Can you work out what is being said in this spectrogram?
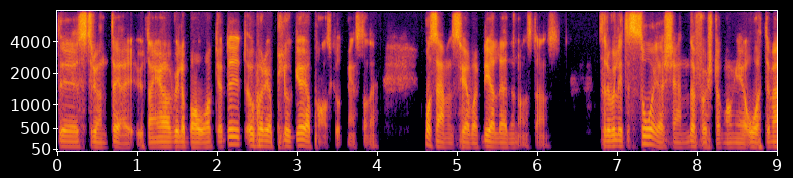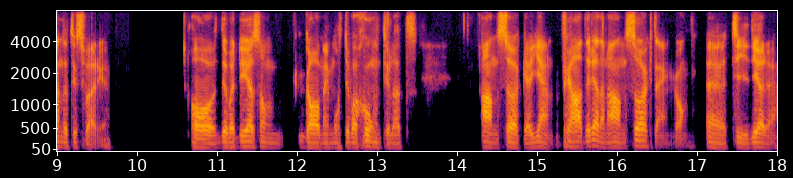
Det struntade jag i. Utan jag ville bara åka dit och börja plugga japanska åtminstone. Och sen se vart det ledde någonstans. Så det var lite så jag kände första gången jag återvände till Sverige. Och Det var det som gav mig motivation till att ansöka igen. För jag hade redan ansökt en gång eh, tidigare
